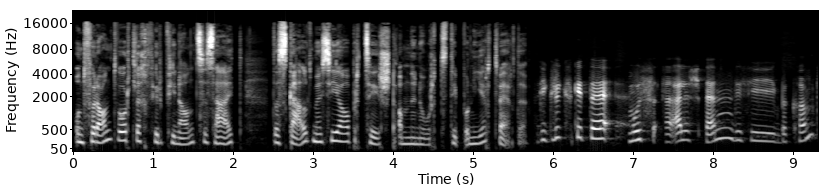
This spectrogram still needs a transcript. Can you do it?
und verantwortlich für die Finanzen, sagt, das Geld müsse aber zuerst an einem Ort deponiert werden. Die Glückskette muss alle Spenden, die sie bekommt,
